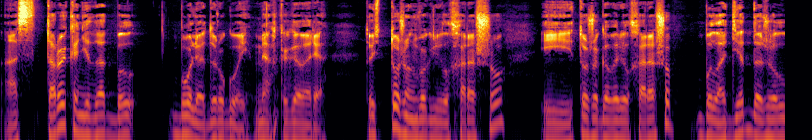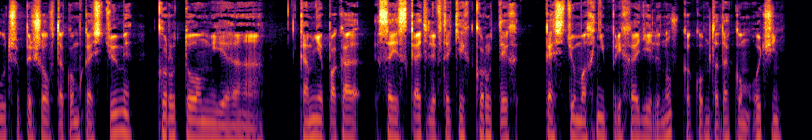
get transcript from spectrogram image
А второй кандидат был более другой, мягко говоря. То есть тоже он выглядел хорошо и тоже говорил хорошо, был одет даже лучше, пришел в таком костюме крутом. Я Ко мне пока соискатели в таких крутых костюмах не приходили. Ну, в каком-то таком очень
